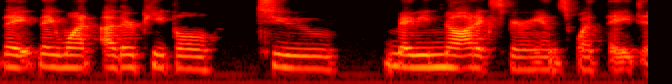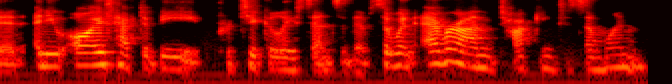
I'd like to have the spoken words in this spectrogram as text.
they they want other people to maybe not experience what they did. And you always have to be particularly sensitive. So whenever i'm talking to someone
